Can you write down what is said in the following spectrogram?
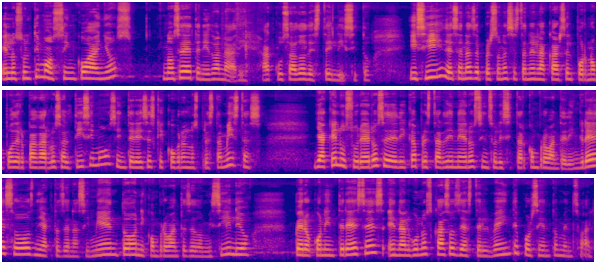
en los últimos cinco años no se ha detenido a nadie acusado de este ilícito. Y sí, decenas de personas están en la cárcel por no poder pagar los altísimos intereses que cobran los prestamistas, ya que el usurero se dedica a prestar dinero sin solicitar comprobante de ingresos, ni actas de nacimiento, ni comprobantes de domicilio, pero con intereses en algunos casos de hasta el 20% mensual.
